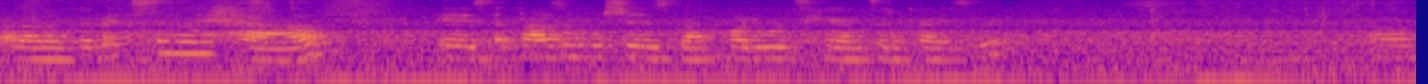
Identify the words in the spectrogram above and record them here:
Uh, the next thing I have is a Thousand Wishes Bath & Body Works hand sanitizer. Um,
